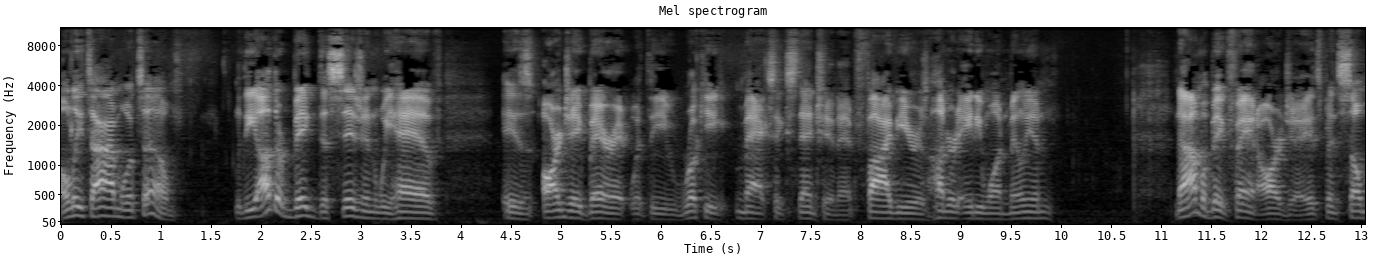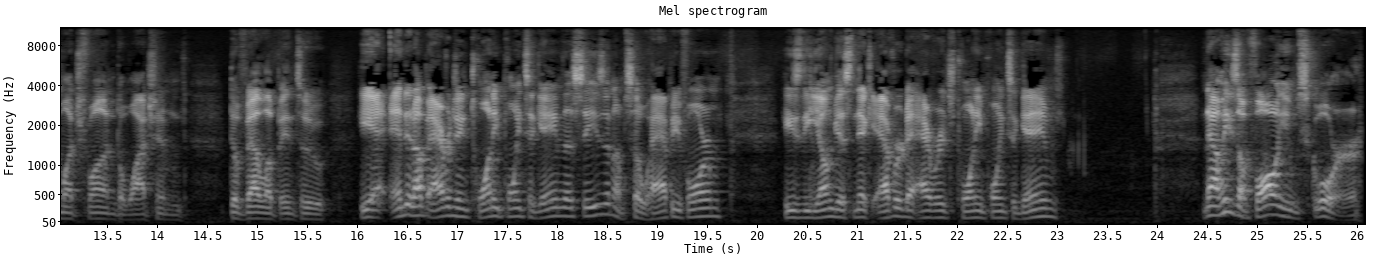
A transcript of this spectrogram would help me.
Only time will tell. The other big decision we have is RJ Barrett with the rookie max extension at five years, 181 million. Now I'm a big fan of RJ. It's been so much fun to watch him develop into. He ended up averaging 20 points a game this season. I'm so happy for him. He's the youngest Knick ever to average 20 points a game. Now he's a volume scorer.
